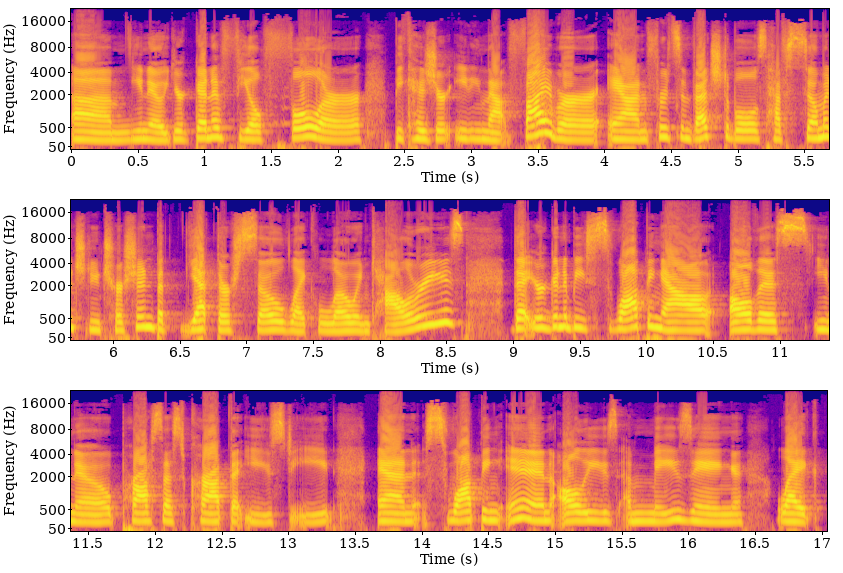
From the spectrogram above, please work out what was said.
Um, you know, you're going to feel fuller because you're eating that fiber. And fruits and vegetables have so much nutrition, but yet they're so like low in calories that you're going to be swapping out all this, you know, processed crap that you used to eat and swapping in all these amazing, like,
